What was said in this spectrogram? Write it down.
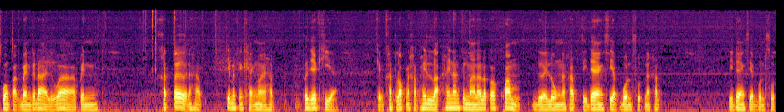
ควงปากแบนก็ได้ หรือว่าเป็นคัตเตอร์นะครับ ที่มันแข็งๆหน่อยครับ เพื่อที่จะเขี่ย ข็มขัดล็อกนะครับ ให้ละให้นั่นขึ้นมาแล้วแล้วก็คว่ำเดือยลงนะครับ สีแดงเสียบบนสุดนะครับ สีแดงเสียบบนสุด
